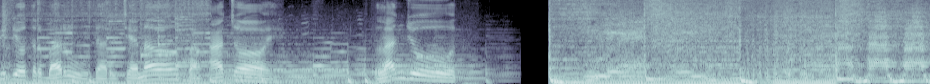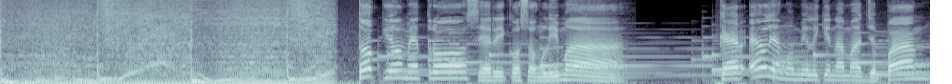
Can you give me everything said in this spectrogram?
video terbaru dari channel Bang Acoy. Lanjut. Tokyo Metro seri 05 KRL yang memiliki nama Jepang.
